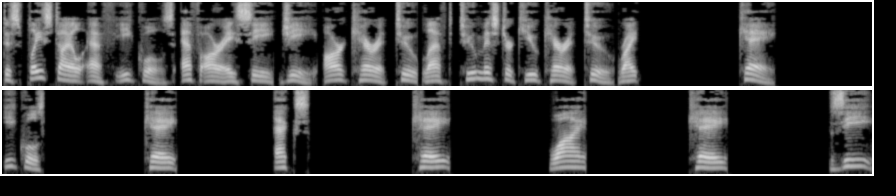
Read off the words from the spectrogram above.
Display style f equals frac g r caret two left two Mr q caret two right k equals k x k y k z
